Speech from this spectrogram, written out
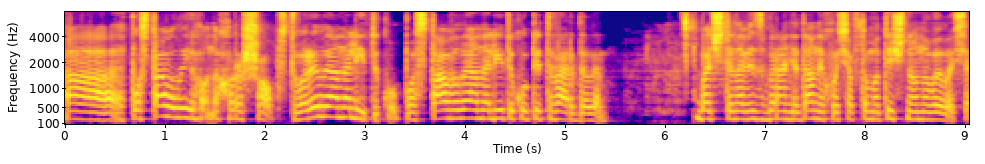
А, поставили його на хорошо, створили аналітику, поставили аналітику, підтвердили. Бачите, навіть збирання даних ось автоматично оновилося.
